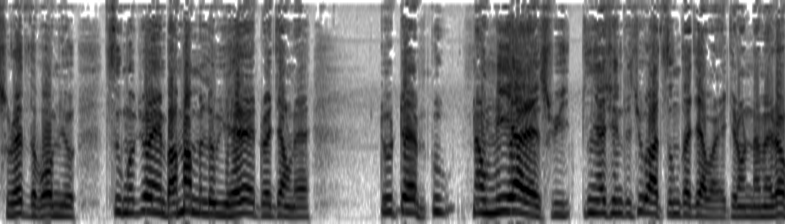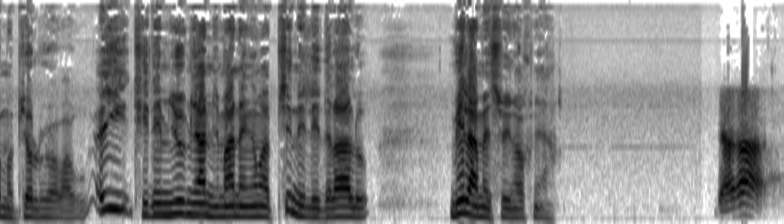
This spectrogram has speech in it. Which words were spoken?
ဆိုတဲ့သဘောမျိုးသူမပြောရင်ဘာမှမလုပ်ရတဲ့အတွက်ကြောင့်လဲတိုးတက်မှုနှောင့်နှေးရတယ်ဆိုပြီးပညာရှင်တချို့ကသုံးသပ်ကြပါတယ်ကျွန်တော်နာမည်တော့မပြောလို့တော့ပါဘူးအဲ့ဒီအခြေအနေမျိုးများမြန်မာနိုင်ငံမှာဖြစ်နေလေသလားလို့မေးလာမယ်ဆိုရင်တော့ခင်ဗျာဒါက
